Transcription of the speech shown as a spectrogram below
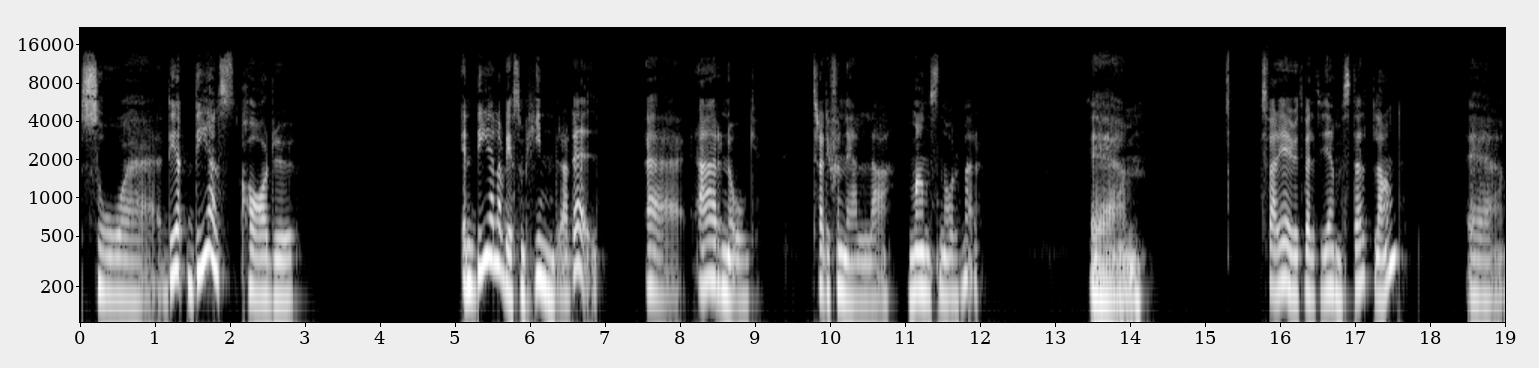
så eh, de, dels har du en del av det som hindrar dig eh, är nog traditionella mansnormer. Eh, Sverige är ju ett väldigt jämställt land. Eh,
